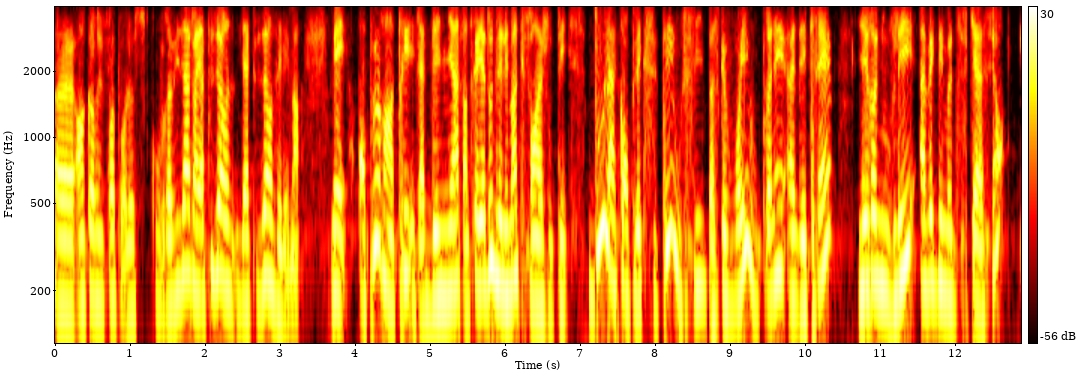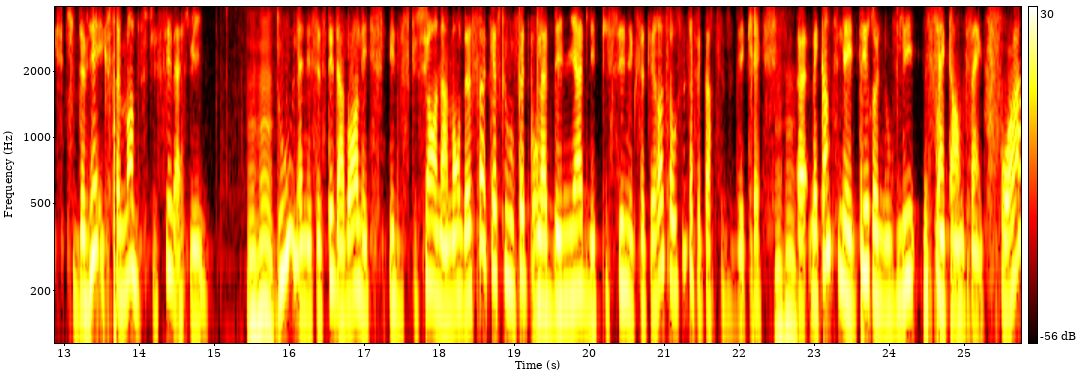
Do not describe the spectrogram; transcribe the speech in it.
encore une fois, pour le couvre-visage. Il y a plusieurs, il y a plusieurs éléments. Mais on peut rentrer la baignade. En tout cas, il y a d'autres éléments qui sont ajoutés. D'où la complexité aussi, parce que vous voyez, vous prenez un décret, il est renouvelé avec des modifications, ce qui devient extrêmement difficile à suivre. Mm-hmm. D'où la nécessité d'avoir les, discussions en amont de ça. Qu'est-ce que vous faites pour la baignade, les piscines, etc. Ça aussi, ça fait partie du décret. Mm-hmm. Euh, mais quand il a été renouvelé 55 fois,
